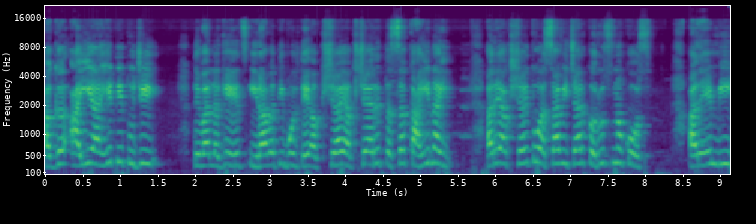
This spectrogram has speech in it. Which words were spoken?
अगं आई आहे ती तुझी. तेव्हा लगेच इरावती बोलते अक्षय अक्षय अरे तसं काही नाही. अरे अक्षय तू असा विचार करूच नकोस. अरे मी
